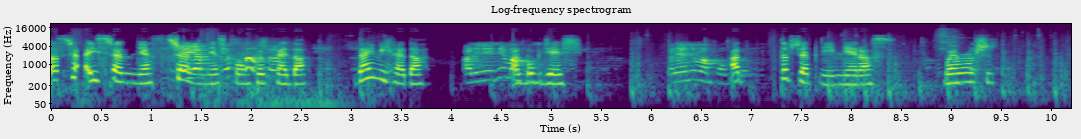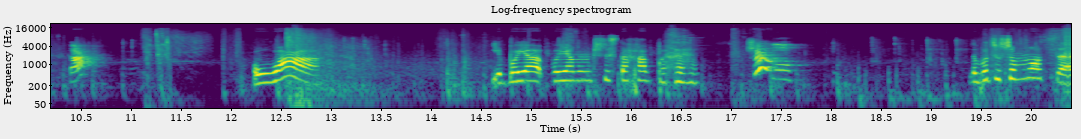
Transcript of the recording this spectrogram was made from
No, strze- strzel mnie, strzel Ej, ja- mnie z pompy skoczę. heada. Daj mi heada, Ale ja nie mam albo pompy. gdzieś. Ale ja nie mam pompy. A to trzepnij mnie raz. Bo ja mam trzy... Tak? Ła! Je- Bo ja, bo ja mam 300 HP. Czemu? No bo tu są moce.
